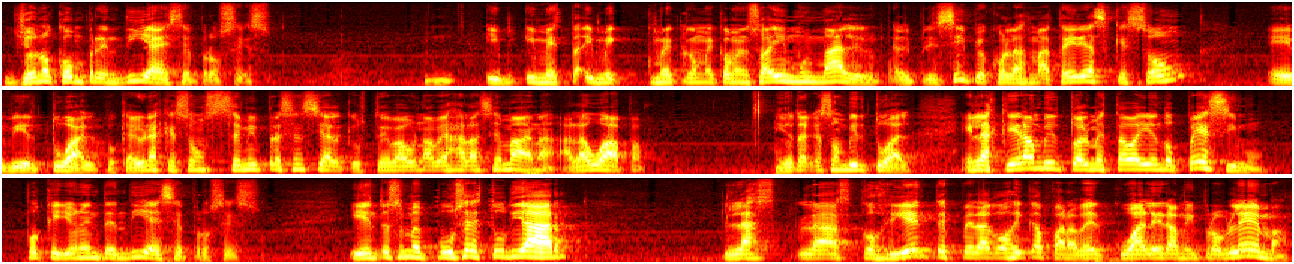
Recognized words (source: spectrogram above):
yo no comprendía ese proceso. Y, me, comenzó a ir muy mal al principio con las materias que son eh, virtual, porque hay unas que son semipresencial, que usted va una vez a la semana a la UAPA, y otras que son virtual. En las que eran virtual me estaba yendo pésimo, porque yo no entendía ese proceso. Y entonces me puse a estudiar las, las corrientes pedagógicas para ver cuál era mi problema.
